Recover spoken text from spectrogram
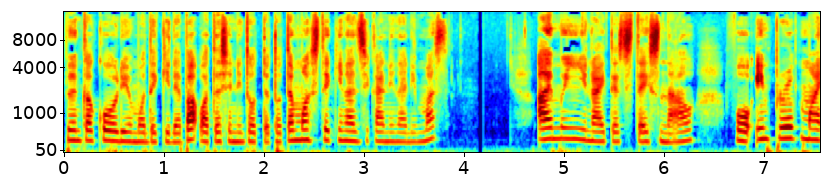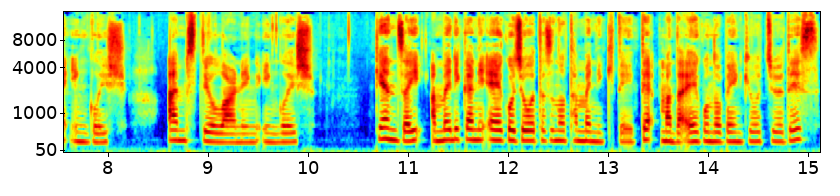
文化交流もできれば私にとってとても素敵な時間になります。I'm in United States now for improve my English. I'm still learning English. 現在、アメリカに英語上達のために来ていて、まだ英語の勉強中です。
